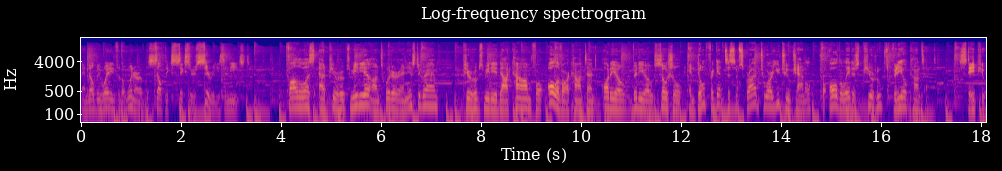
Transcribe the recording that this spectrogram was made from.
and they'll be waiting for the winner of the Celtics Sixers series in the East. Follow us at Pure Hoops Media on Twitter and Instagram, purehoopsmedia.com for all of our content audio, video, social, and don't forget to subscribe to our YouTube channel for all the latest Pure Hoops video content. Stay pure.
